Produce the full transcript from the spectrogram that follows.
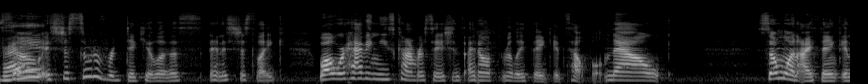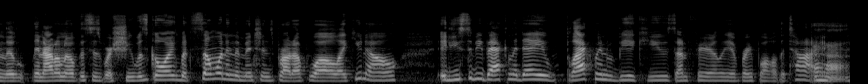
right." So it's just sort of ridiculous. And it's just like, while we're having these conversations, I don't really think it's helpful. Now, someone I think in the, and I don't know if this is where she was going, but someone in the mentions brought up, well, like, you know, it used to be back in the day, black men would be accused unfairly of rape all the time. Uh-huh.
